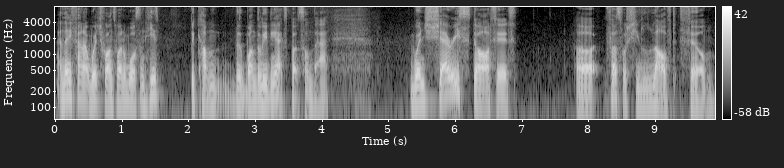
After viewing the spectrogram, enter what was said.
And then he found out which ones won awards. And he's become the, one of the leading experts on that. When Sherry started, uh, first of all, she loved film.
